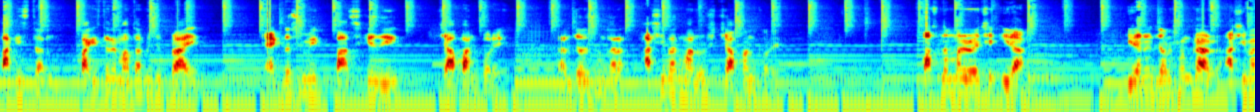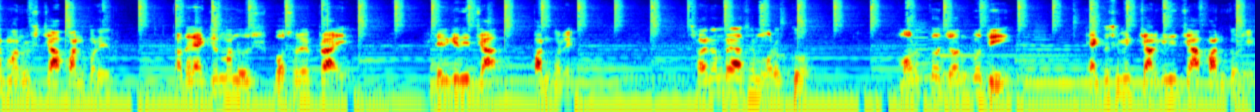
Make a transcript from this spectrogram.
পাকিস্তান। পাকিস্তানের মাথাপিছু প্রায় এক দশমিক পাঁচ কেজি চা পান করে। তাদের জনসংখ্যার আশি ভাগ মানুষ চা পান করে। পাঁচ নম্বরে রয়েছে ইরান। ইরানের জনসংখ্যার আশি ভাগ মানুষ চা পান করে। তাদের একজন মানুষ বছরে প্রায় দেড় কেজি চা পান করে। ছয় নম্বরে আছে মরক্কো। মরক্কো জনপ্রতি এক দশমিক চার কেজি চা পান করে।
